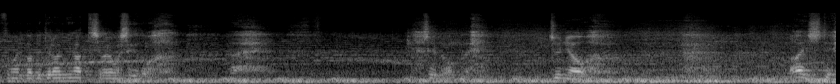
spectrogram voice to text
いつまにかベテランになってしまいましたけど、シェルロンねジュニアを愛して日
